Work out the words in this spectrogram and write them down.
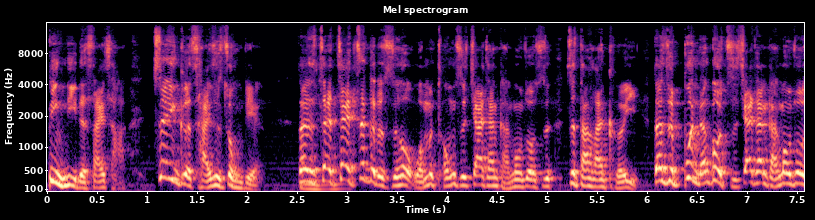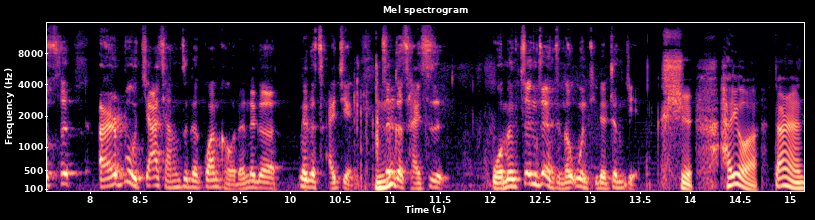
病例的筛查，这个才是重点。但是在在这个的时候，我们同时加强感控措施，这当然可以，但是不能够只加强感控措施而不加强这个关口的那个那个裁剪，这个才是。我们真正整个问题的症结是，还有啊，当然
